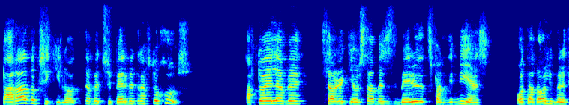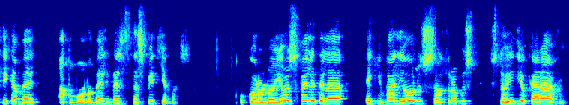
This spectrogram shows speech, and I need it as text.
παράδοξη κοινότητα με τους υπέρμετρα φτωχούς. Αυτό έλαβε σάργα και οστά μέσα στην περίοδο της πανδημίας, όταν όλοι βρεθήκαμε απομονωμένοι μέσα στα σπίτια μας. Ο κορονοϊός φαίνεται να έχει βάλει όλους τους ανθρώπους στο ίδιο καράβι.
